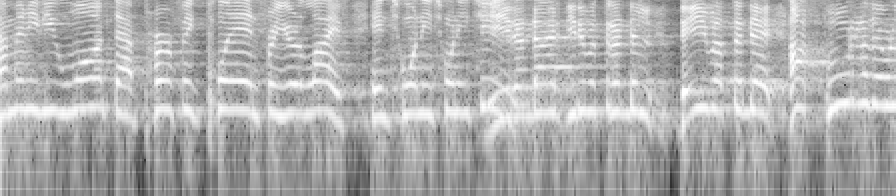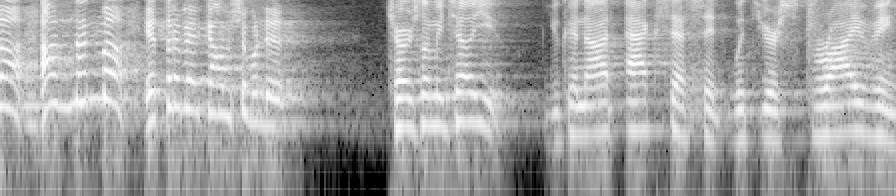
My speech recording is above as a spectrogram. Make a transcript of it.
How many of you want that perfect plan for your life in ഈ 2022? രണ്ടായിരത്തി ഇരുപത്തിരണ്ടിൽ ദൈവത്തിന്റെ ആ പൂർണ്ണതയുള്ള ആ നന്മ എത്ര പേർക്ക് ആവശ്യമുണ്ട് Church, let me tell you, you cannot access it with your striving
